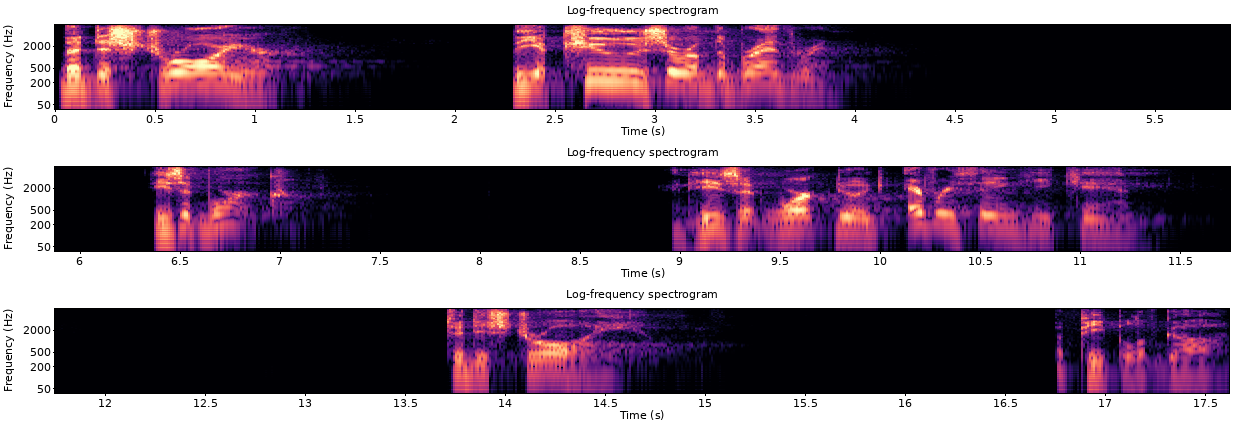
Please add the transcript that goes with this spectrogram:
the destroyer, the accuser of the brethren. He's at work. And he's at work doing everything he can to destroy the people of God.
